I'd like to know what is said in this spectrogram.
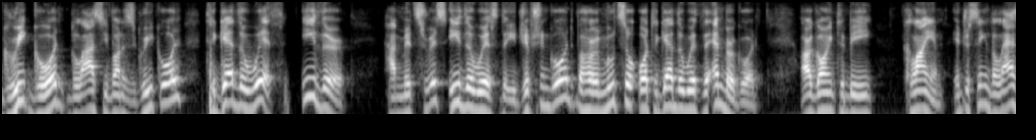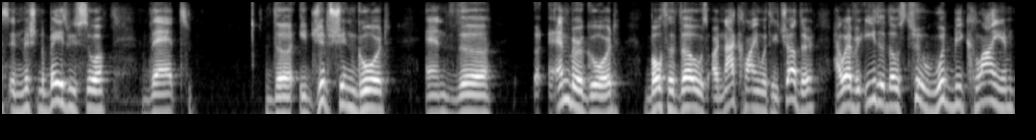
Greek gourd, delas yevonis is Greek gourd, together with either hamitzris, either with the Egyptian gourd, the or together with the ember gourd, are going to be klayim. Interesting. The last in Mishnah Bays we saw that the Egyptian gourd and the uh, ember gourd, both of those are not klayim with each other. However, either of those two would be klayim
